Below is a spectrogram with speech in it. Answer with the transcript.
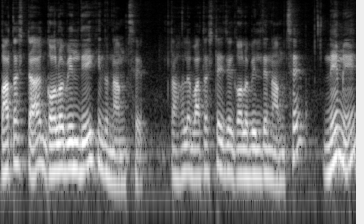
বাতাসটা গলবিল দিয়েই কিন্তু নামছে। তাহলে বাতাসটা এই যে গলবিল দিয়ে নামছে, নেমে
